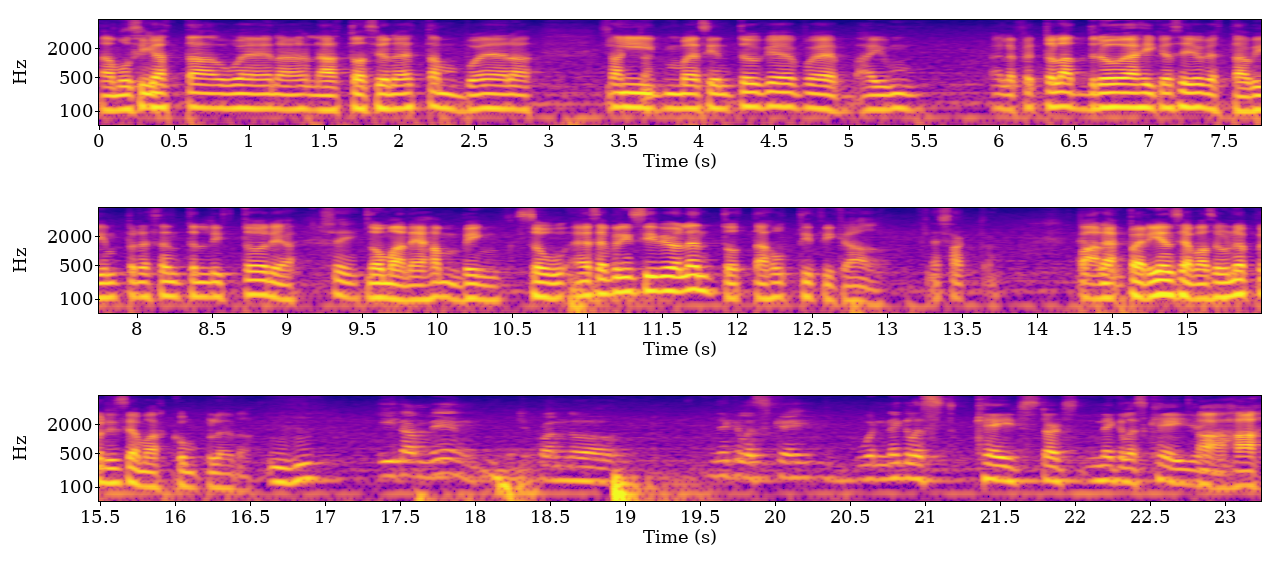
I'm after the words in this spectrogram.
la música está buena, las actuaciones están buenas. Y me siento que pues hay un el efecto de las drogas y qué sé yo que está bien presente en la historia, Sí, lo manejan bien. So, ese principio lento está justificado exacto. para la Es verdad. experiencia, para hacer una experiencia más completa. Ujú. Y también cuando Nicolas Cage, when Nicolas Cage starts Nicolas Cage. Ajá.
